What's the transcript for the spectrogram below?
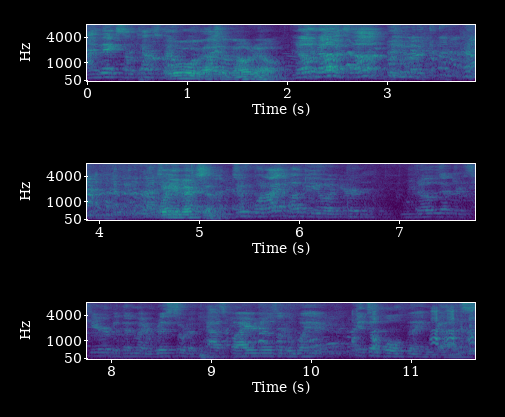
I mix sometimes. Oh, that's a no-no. No, no, it's not. What are you mixing? Dude, when I hug you and your nose enters here, but then my wrist sort of passed by your nose on the way, it's a whole thing, guys. I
